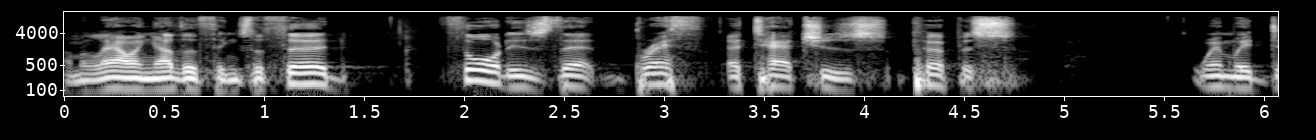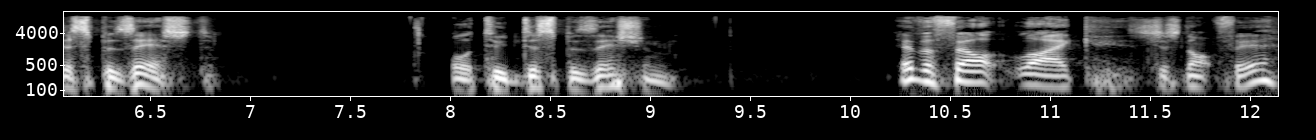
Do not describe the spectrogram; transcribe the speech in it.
I'm allowing other things. The third thought is that breath attaches purpose when we're dispossessed or to dispossession. Ever felt like it's just not fair?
